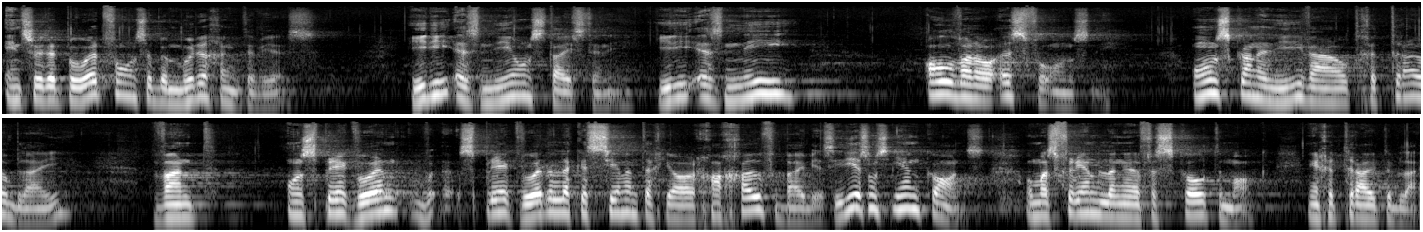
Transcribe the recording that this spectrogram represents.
En so dit behoort vir ons 'n bemoediging te wees. Hierdie is nie ons tuiste nie. Hierdie is nie al wat daar is vir ons nie. Ons kan in hierdie wêreld getrou bly want ons spreek woord spreek woordelike 70 jaar gaan gou verby wees. Hierdie is ons een kans om as vreemdelinge 'n verskil te maak en getrou te bly.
